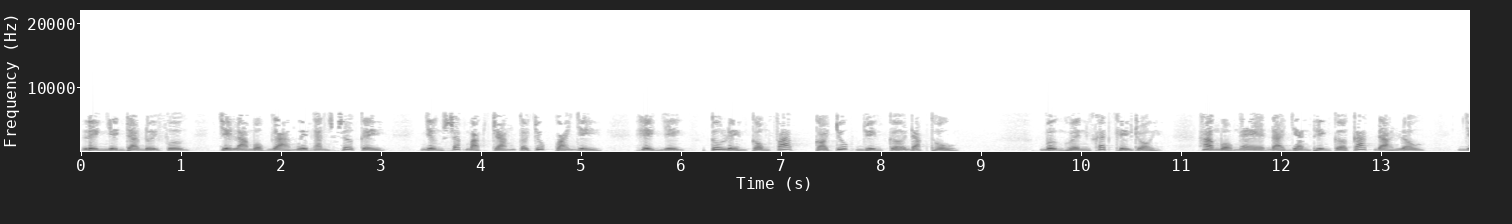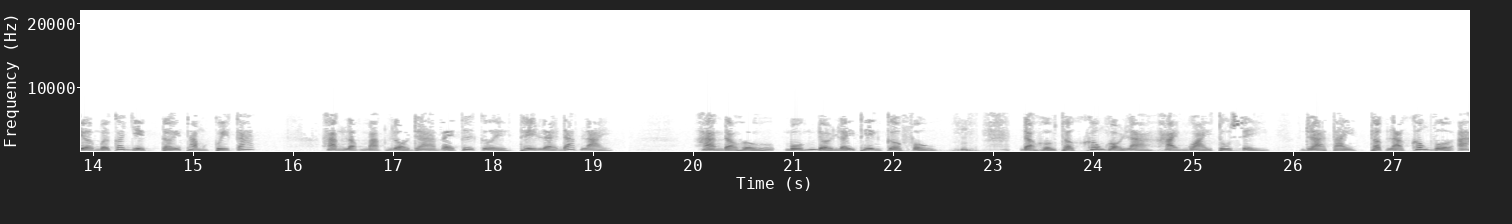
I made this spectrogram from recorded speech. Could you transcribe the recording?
liền nhìn ra đối phương chỉ là một gã nguyên anh sơ kỳ, nhưng sắc mặt trắng có chút quá dị, hiện nhiên tu luyện công pháp có chút duyên cớ đặc thù. Vương Huỳnh khách khí rồi, hàng bộ nghe đại danh thiên cơ cát đã lâu, giờ mới có dịp tới thăm quý cát. Hàng lập mặt lộ ra vẻ tươi cười thì lệ đáp lại. Hàng đạo hữu muốn đổi lấy thiên cơ phụ. đạo hữu thật không hổ là hải ngoại tu sĩ, ra tay thật là không vừa á.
